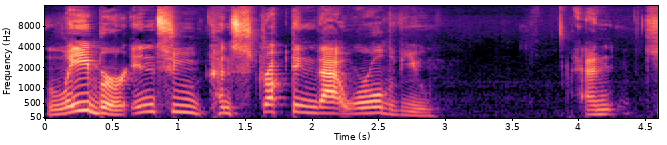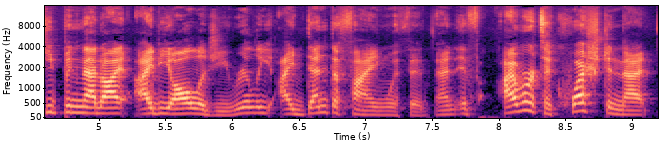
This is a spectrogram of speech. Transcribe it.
labor into constructing that worldview and keeping that ideology, really identifying with it. And if I were to question that,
